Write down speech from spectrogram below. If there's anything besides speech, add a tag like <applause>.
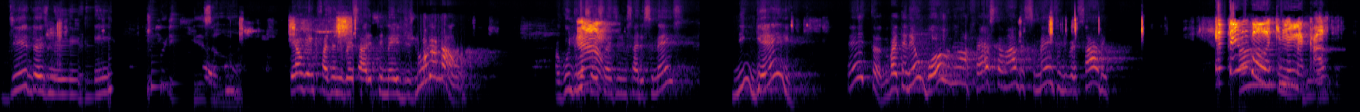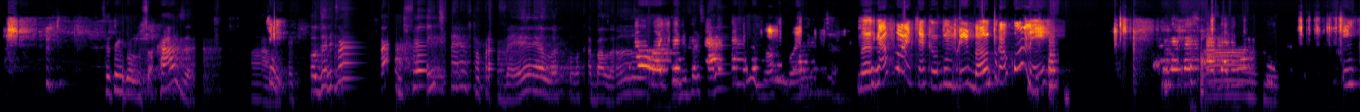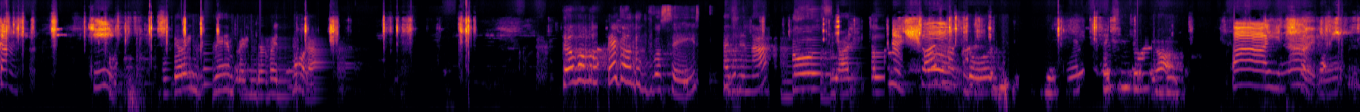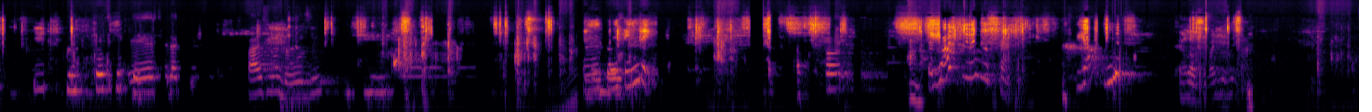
de 2020. Tem alguém que faz aniversário esse mês de julho ou não? Algum de vocês Não. faz aniversário esse mês? Ninguém? Eita, não vai ter nenhum bolo, nenhuma festa, nada esse mês de aniversário? Eu tenho um bolo aqui na minha casa. Você tem bolo na sua casa? Ah, Sim. é de aniversário diferente, né? Soprar vela, colocar balão. hoje de aniversário é Mas já foi, só que eu comprei bolo pra comer. Aniversário Ah, Em casa. Aqui. o meu em dezembro ainda vai demorar. Então, vamos pegando de vocês. Página 12, olha. Achou. Página 12. Esse aqui, ó. Página. Esse daqui. Página 12. Eu não tô entendendo. Eu já fiz isso. Já fiz. Ela só vai revisar.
